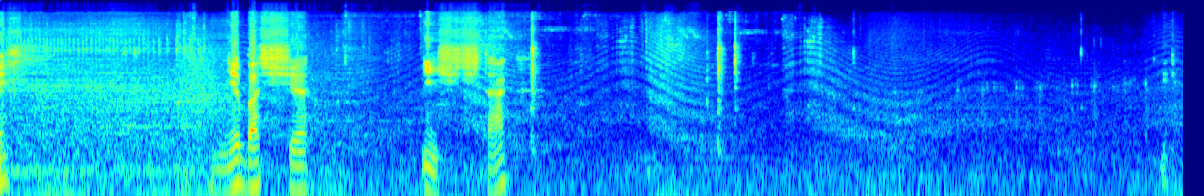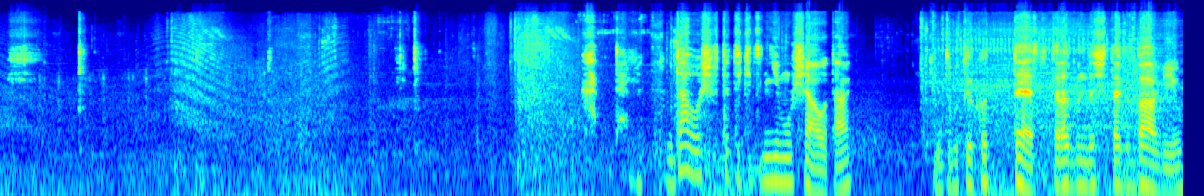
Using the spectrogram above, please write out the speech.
Okej. Nie bać się iść, tak? Udało się wtedy, kiedy nie musiało, tak? Kiedy to był tylko test, teraz będę się tak bawił.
